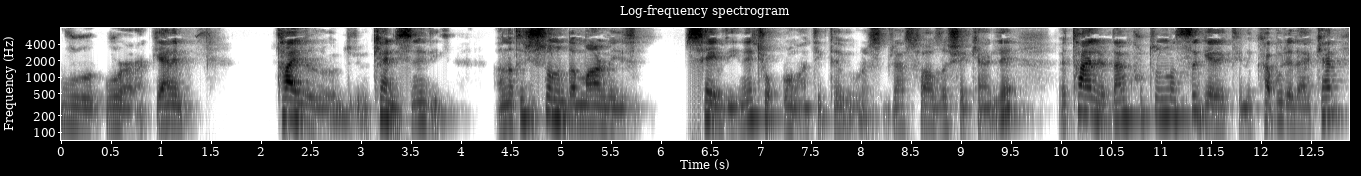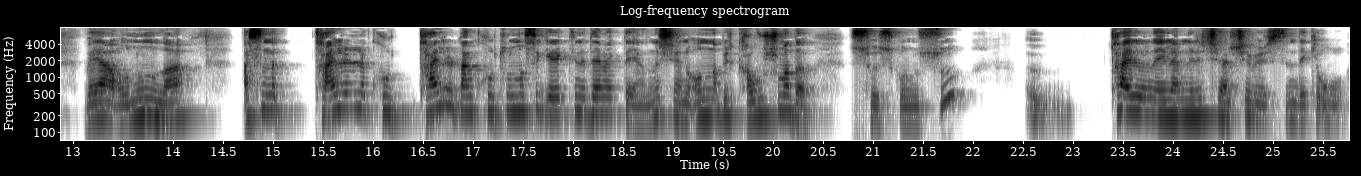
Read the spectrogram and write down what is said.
vur, vurarak yani Tyler'ı öldürüyor. Kendisini değil. Anlatıcı sonunda Marley'i sevdiğini çok romantik tabii burası biraz fazla şekerli ve Tyler'dan kurtulması gerektiğini kabul ederken veya onunla aslında Tyler'la Tyler'dan kurtulması gerektiğini demek de yanlış. Yani onunla bir kavuşma da söz konusu. Ee, Tyler'ın eylemleri çerçevesindeki o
